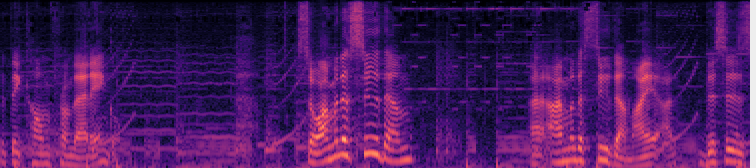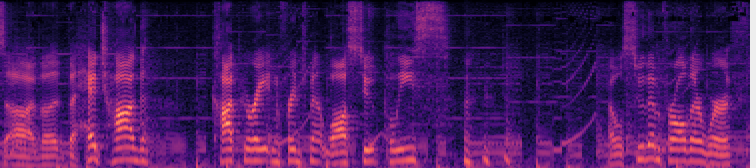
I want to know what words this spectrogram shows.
that they come from that angle. So I'm gonna sue them I, am gonna sue them. I, I this is uh, the the hedgehog copyright infringement lawsuit police. I will sue them for all they're worth,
